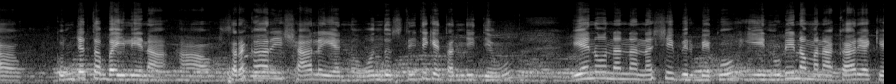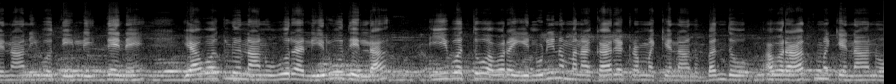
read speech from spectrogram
ಆ ಕುಂಜತ್ತ ಬೈಲಿನ ಆ ಸರಕಾರಿ ಶಾಲೆಯನ್ನು ಒಂದು ಸ್ಥಿತಿಗೆ ತಂದಿದ್ದೆವು. ಏನೋ ನನ್ನ ನಶೀಬಿರಬೇಕು ಈ ನುಡಿನಮನ ಕಾರ್ಯಕ್ಕೆ ನಾನು ಇವತ್ತು ಇಲ್ಲಿ ಇದ್ದೇನೆ. ಯಾವಾಗಲೂ ನಾನು ಊರಲ್ಲಿ ಇರುವುದಿಲ್ಲ. ಇವತ್ತು ಅವರ ಈ ನುಡಿನಮ್ಮನ ಕಾರ್ಯಕ್ರಮಕ್ಕೆ ನಾನು ಬಂದು ಅವರ ಆತ್ಮಕ್ಕೆ ನಾನು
